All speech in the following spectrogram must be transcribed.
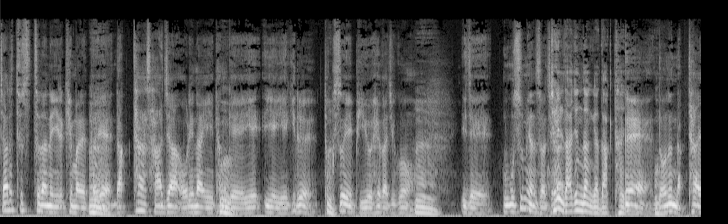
자르투스트라는 이렇게 말했다에 음. 낙타 사자 어린아이 단계의 얘기를 독서에 비유해 가지고 음. 이제 웃으면서 제일 낮은 단계가 낙타죠. 네, 어. 너는 낙타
